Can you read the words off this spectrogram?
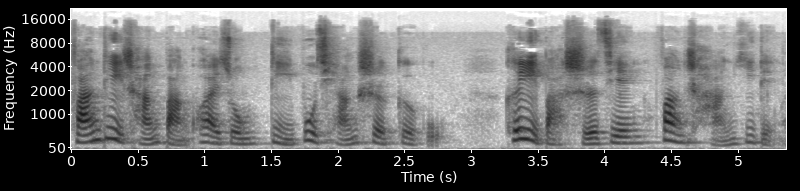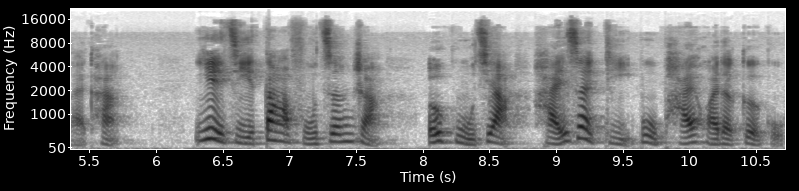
房地产板块中底部强势个股，可以把时间放长一点来看。业绩大幅增长而股价还在底部徘徊的个股，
